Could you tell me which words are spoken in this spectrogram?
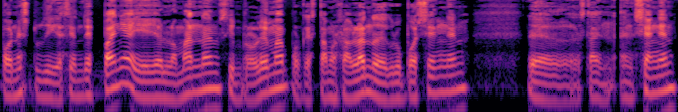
pones tu dirección de España y ellos lo mandan sin problema, porque estamos hablando de grupo Schengen, está en, Schengen,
